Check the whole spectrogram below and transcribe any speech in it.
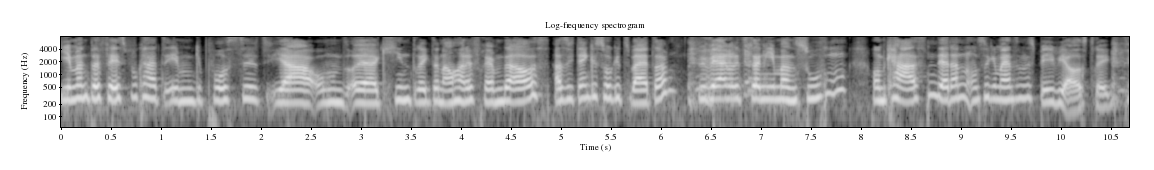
Jemand bei Facebook hat eben gepostet, ja, und euer Kind trägt dann auch eine Fremde aus. Also ich denke, so geht's weiter. Wir werden jetzt dann jemanden suchen und casten, der dann unser gemeinsames Baby austrägt.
